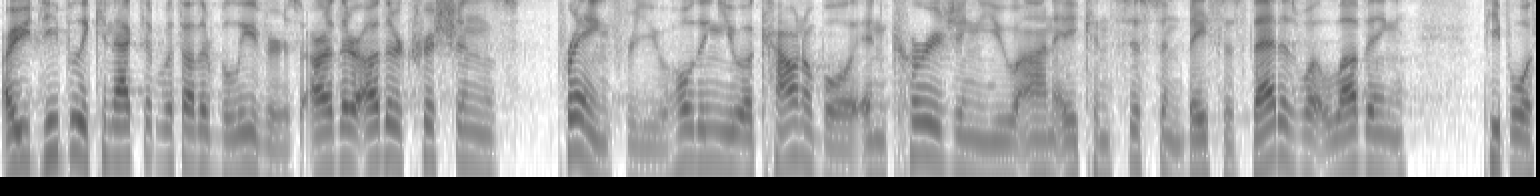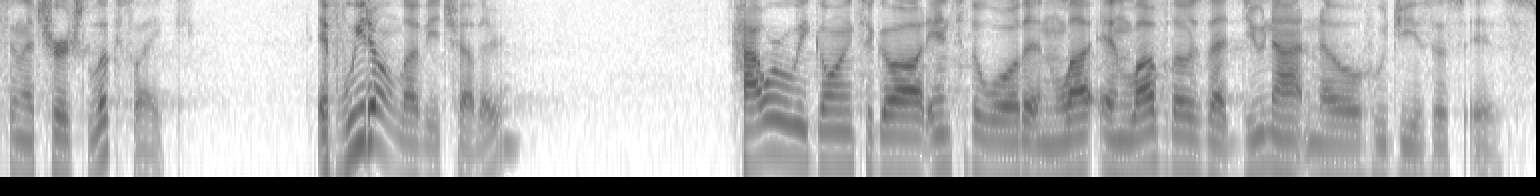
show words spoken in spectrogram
Are you deeply connected with other believers? Are there other Christians praying for you, holding you accountable, encouraging you on a consistent basis? That is what loving people within the church looks like. If we don't love each other, how are we going to go out into the world and, lo- and love those that do not know who Jesus is?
